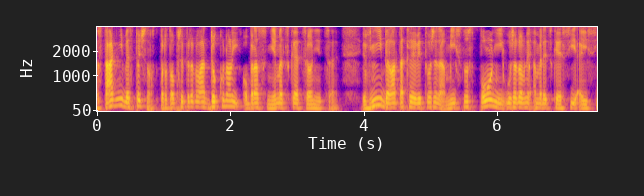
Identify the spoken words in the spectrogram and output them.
Státní bezpečnost proto připravila dokonalý obraz německé celnice. V ní byla také vytvořena místnost polní úřadovny americké CIC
